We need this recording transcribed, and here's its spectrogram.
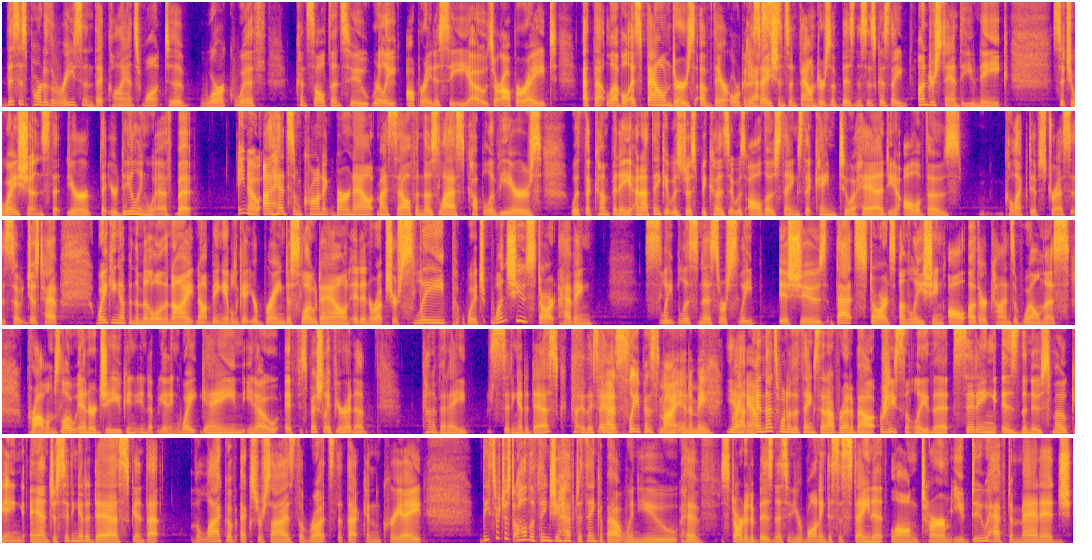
This is part of the reason that clients want to work with consultants who really operate as CEOs or operate at that level as founders of their organizations and founders of businesses because they understand the unique situations that you're that you're dealing with. But you know, I had some chronic burnout myself in those last couple of years with the company. And I think it was just because it was all those things that came to a head, you know, all of those collective stresses. So just have waking up in the middle of the night, not being able to get your brain to slow down, it interrupts your sleep, which once you start having sleeplessness or sleep issues, that starts unleashing all other kinds of wellness problems. Low energy, you can end up getting weight gain, you know, if especially if you're in a kind of at a sitting at a desk. Kind of, they say Yeah, that sleep is my enemy yeah, right now. and that's one of the things that I've read about recently that sitting is the new smoking, and just sitting at a desk and that the lack of exercise, the ruts that that can create. These are just all the things you have to think about when you have started a business and you're wanting to sustain it long term. You do have to manage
